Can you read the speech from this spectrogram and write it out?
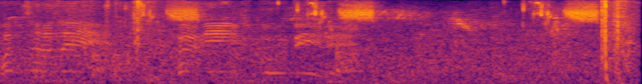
What's on there? Where do you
